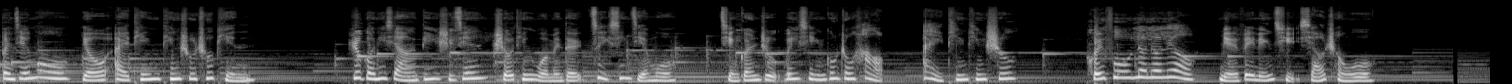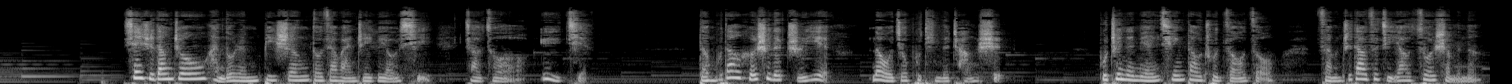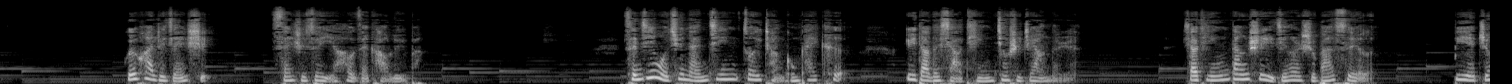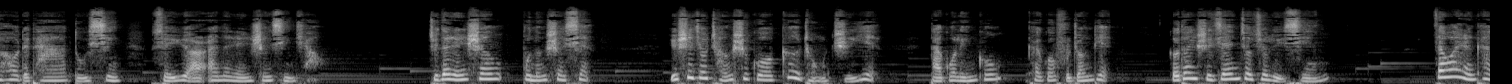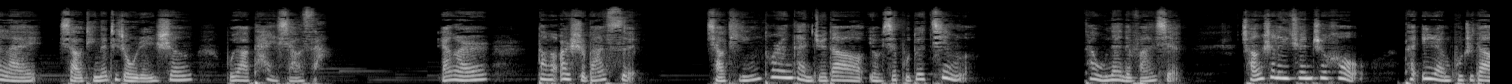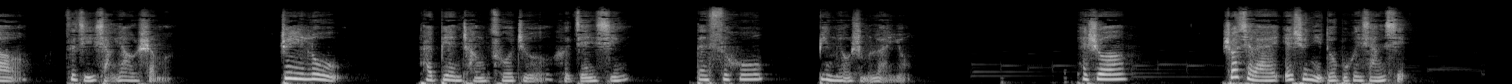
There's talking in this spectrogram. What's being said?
本节目由爱听听书出品。如果你想第一时间收听我们的最新节目，请关注微信公众号“爱听听书”，回复“六六六”免费领取小宠物。现实当中，很多人毕生都在玩这个游戏，叫做遇见。等不到合适的职业，那我就不停的尝试，不趁着年轻到处走走，怎么知道自己要做什么呢？规划这件事，三十岁以后再考虑吧。曾经我去南京做一场公开课，遇到的小婷就是这样的人。小婷当时已经二十八岁了，毕业之后的她笃信随遇而安的人生信条，觉得人生不能设限，于是就尝试过各种职业，打过零工，开过服装店，隔段时间就去旅行。在外人看来，小婷的这种人生不要太潇洒。然而，到了二十八岁，小婷突然感觉到有些不对劲了。她无奈的发现，尝试了一圈之后，她依然不知道自己想要什么。这一路，她遍尝挫折和艰辛，但似乎并没有什么卵用。她说：“说起来，也许你都不会相信。”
